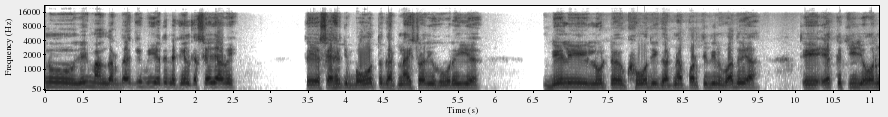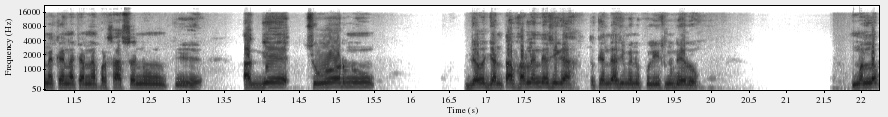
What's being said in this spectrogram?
ਨੂੰ ਇਹੀ ਮੰਗ ਕਰਦਾ ਕਿ ਵੀ ਇਹ ਤੇ ਨਕੇਲ ਕੱਸਿਆ ਜਾਵੇ। ਤੇ ਸ਼ਹਿਰ 'ਚ ਬਹੁਤ ਘਟਨਾ ਇਸ ਤਰ੍ਹਾਂ ਦੀ ਹੋ ਰਹੀ ਹੈ। ਡੇਲੀ ਲੁੱਟ ਖੋਹ ਦੀ ਘਟਨਾ ਪ੍ਰਤੀ ਦਿਨ ਵੱਧ ਰਿਹਾ। ਤੇ ਇੱਕ ਚੀਜ਼ ਹੋਰ ਮੈਂ ਕਹਿਣਾ ਚਾਹੁੰਦਾ ਪ੍ਰਸ਼ਾਸਨ ਨੂੰ ਕਿ ਅੱਗੇ ਚੋਰ ਨੂੰ ਜਦੋਂ ਜਨਤਾ ਫੜ ਲੈਂਦੇ ਸੀਗਾ ਤਾਂ ਕਹਿੰਦਾ ਸੀ ਮੈਨੂੰ ਪੁਲਿਸ ਨੂੰ ਦੇ ਦਿਓ। ਮਤਲਬ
